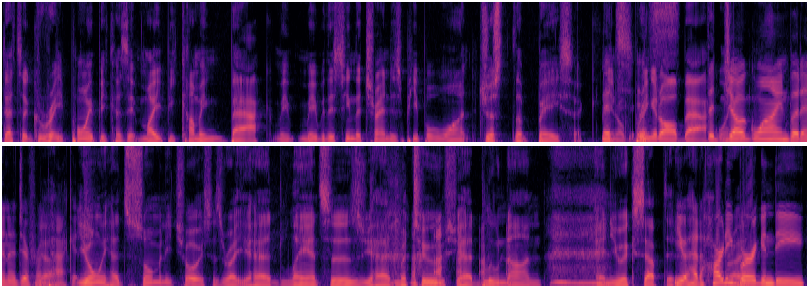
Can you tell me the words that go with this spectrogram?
that's a great point because it might be coming back. Maybe, maybe they're seeing the trend is people want just the basic. you know, bring it all back. the jug wine but in a different yeah, package You only had so many choices, right? You had Lancers, you had Mateus, you had Blue Nun, and you accepted it. you had Hearty right? burgundy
